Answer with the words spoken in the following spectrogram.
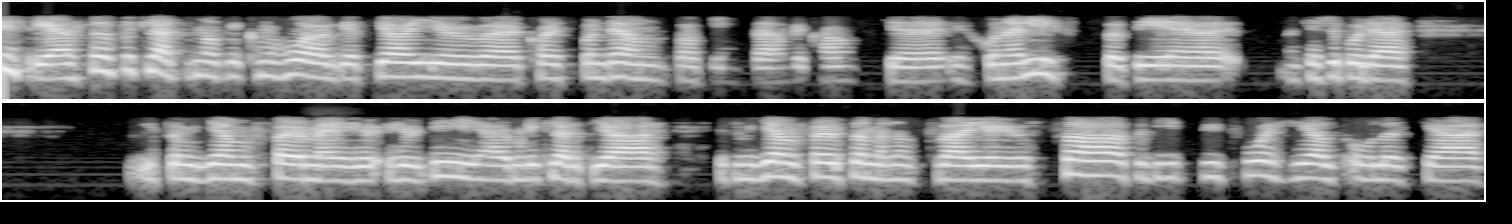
Nej, men tycker inte det. Alltså, man ska komma ihåg att jag är ju eh, korrespondent och inte amerikansk eh, journalist. Så det är, man kanske borde liksom jämföra med hur, hur, det är. Men det är klart att jag, liksom jämförelsen mellan Sverige och USA, alltså det, det är två helt olika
